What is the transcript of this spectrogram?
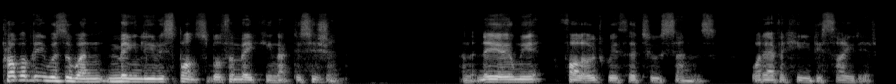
probably was the one mainly responsible for making that decision. And that Naomi followed with her two sons, whatever he decided.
